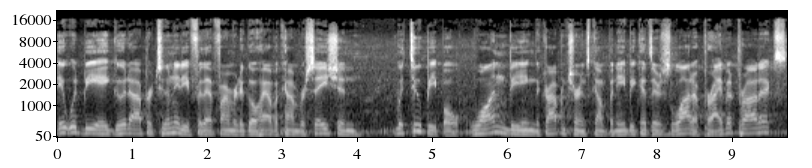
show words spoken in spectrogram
It would be a good opportunity for that farmer to go have a conversation with two people. One being the crop insurance company, because there's a lot of private products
